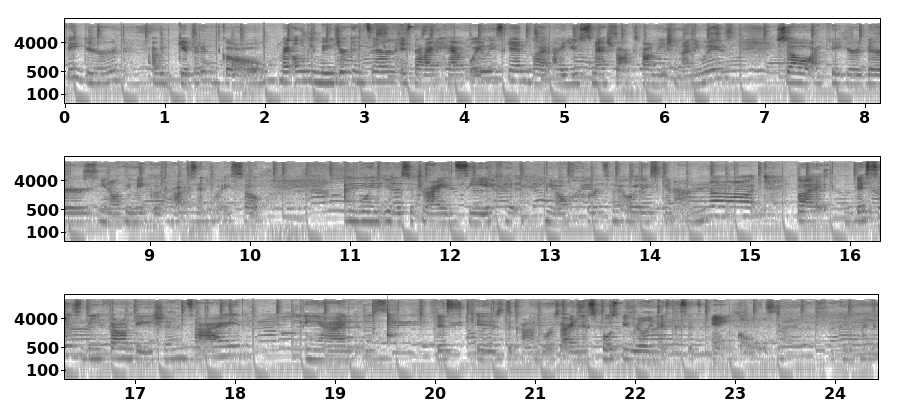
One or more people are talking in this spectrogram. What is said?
figured I would give it a go. My only major concern is that I have oily skin, but I use Smashbox foundation anyways. So I figured they're, you know, they make good products anyway. So I'm going to give this a try and see if it, you know, hurts my oily skin or not. But this is the foundation side and this is the contour side and it's supposed to be really nice because it's angled. You can kind of.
